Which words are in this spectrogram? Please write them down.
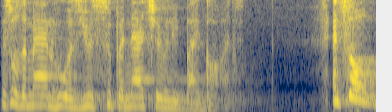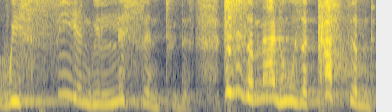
This was a man who was used supernaturally by God. And so we see and we listen to this. This is a man who is accustomed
